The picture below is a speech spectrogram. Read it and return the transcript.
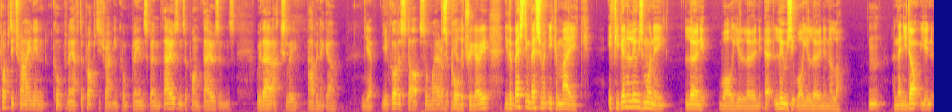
property training company after property training company, and spend thousands upon thousands without actually having a go. Yep. You've got to start somewhere. Just pull the trigger. You're the best investment you can make. If you're going to lose money, learn it while you learn. Uh, lose it while you're learning a lot. Mm. And then you don't. You,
